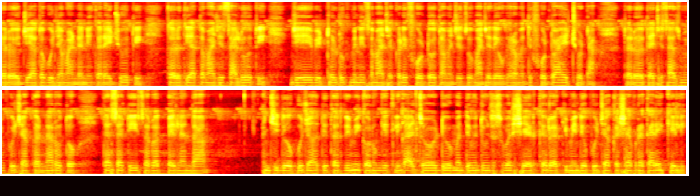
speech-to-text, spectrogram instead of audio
तर जी आता पूजा मांडणी करायची होती तर ती आता माझी चालू होती. जे विठ्ठल रुक्मिणीचा माझ्याकडे फोटो होता म्हणजे जो माझ्या देवघरामध्ये फोटो आहे छोटा तर त्याचीच आज मी पूजा करणार होतो. त्यासाठी सर्वात पहिल्यांदा जी देवपूजा होती तर ती मी करून घेतली. कालच्या व्हिडिओमध्ये मी तुमच्यासोबत शेअर केलं की मी देवपूजा कशा प्रकारे केली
